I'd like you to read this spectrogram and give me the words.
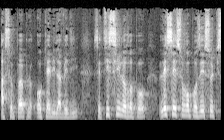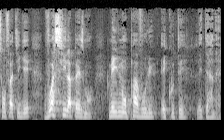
à ce peuple auquel il avait dit, c'est ici le repos, laissez se reposer ceux qui sont fatigués, voici l'apaisement. Mais ils n'ont pas voulu écouter l'Éternel.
